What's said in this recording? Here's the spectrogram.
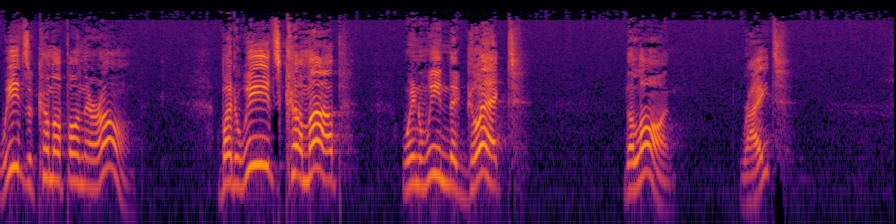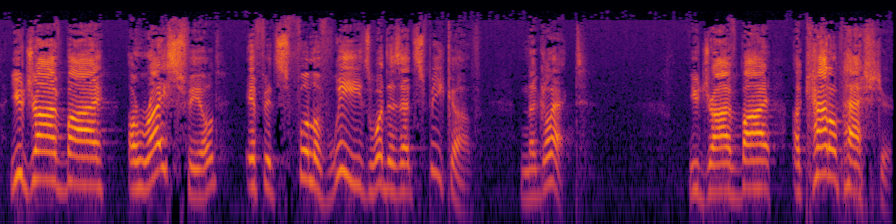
weeds will come up on their own. But weeds come up when we neglect the lawn, right? You drive by a rice field, if it's full of weeds, what does that speak of? Neglect. You drive by a cattle pasture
